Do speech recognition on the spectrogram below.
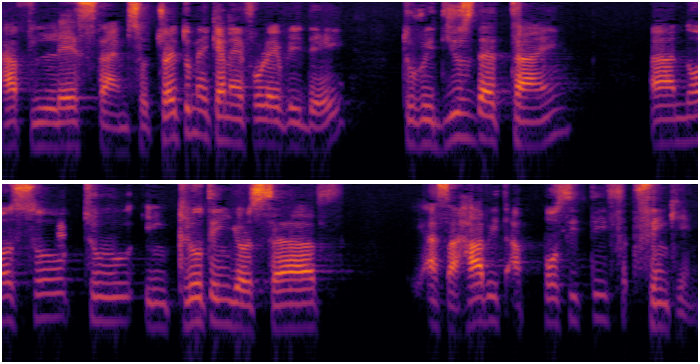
have less time. So try to make an effort every day to reduce that time and also to include in yourself as a habit a positive thinking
